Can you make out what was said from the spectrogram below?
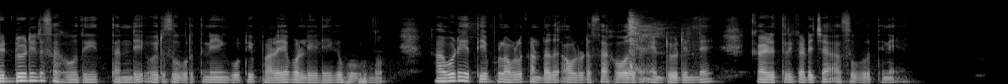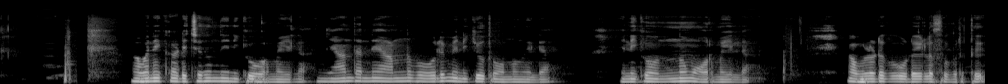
എഡ്വേർഡിന്റെ സഹോദരി തന്റെ ഒരു സുഹൃത്തിനെയും കൂട്ടി പഴയ പള്ളിയിലേക്ക് പോകുന്നു. അവിടെ എത്തിയപ്പോൾ അവൾ കണ്ടത് അവളുടെ സഹോദരൻ എഡ്വേർഡിന്റെ കഴുത്തിൽ കടിച്ച ആ സുഹൃത്തിനെ. അവനെ കടിച്ചതൊന്നും എനിക്ക് ഓർമ്മയില്ല. ഞാൻ തന്നെയാണെന്ന് പോലും എനിക്ക് തോന്നുന്നില്ല. എനിക്കൊന്നും ഓർമ്മയില്ല. അവളുടെ കൂടെയുള്ള സുഹൃത്ത്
